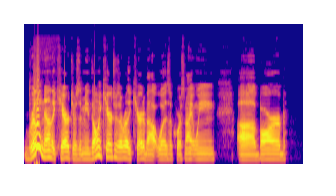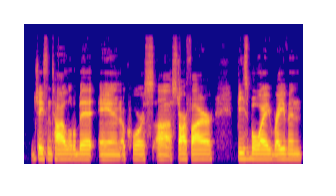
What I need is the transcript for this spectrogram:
really none of the characters. I mean, the only characters I really cared about was, of course, Nightwing, uh, Barb, Jason Todd a little bit, and of course uh, Starfire, Beast Boy, Raven,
